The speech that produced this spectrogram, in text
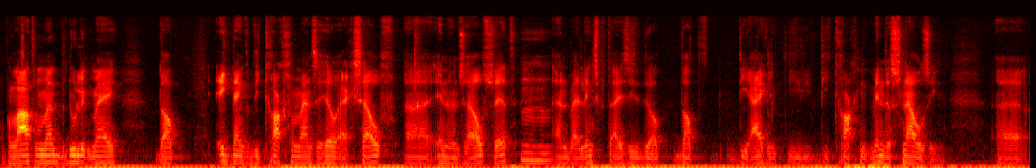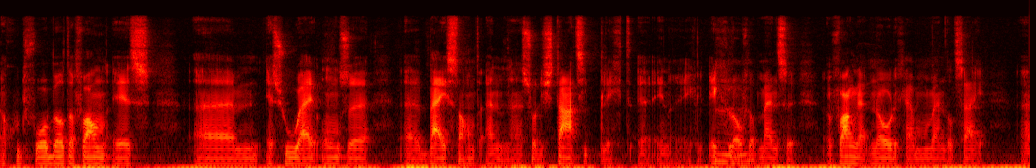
op een later moment bedoel ik mee dat ik denk dat die kracht van mensen heel erg zelf eh, in hunzelf zit. Mhm. En bij linkspartijen zie je dat, dat die eigenlijk die, die kracht niet minder snel zien. Eh, een goed voorbeeld daarvan is, ehm, is hoe wij onze eh, bijstand en eh, sollicitatieplicht eh, inregelen. Ik Mhm. geloof dat mensen een vangnet nodig hebben op het moment dat zij eh,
